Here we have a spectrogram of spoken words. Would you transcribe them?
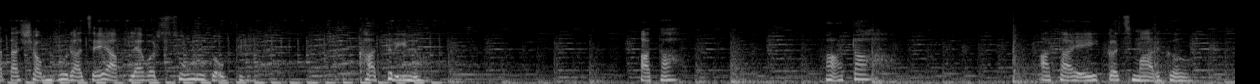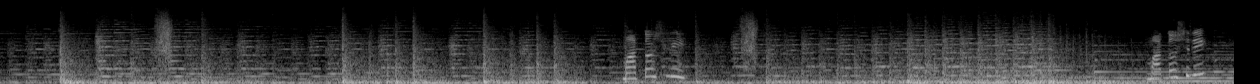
आता शंभूराजे आपल्यावर सूड उगवतील. खात्रीनं. आता आता आता एकच मार्ग. मातोश्री. मातोश्री?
